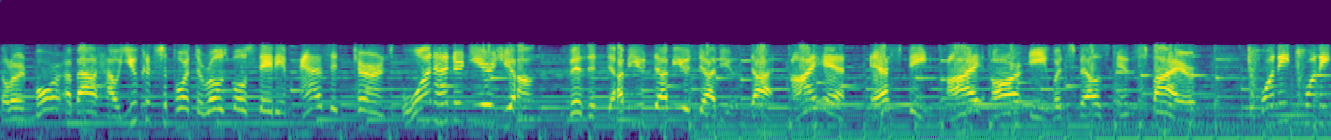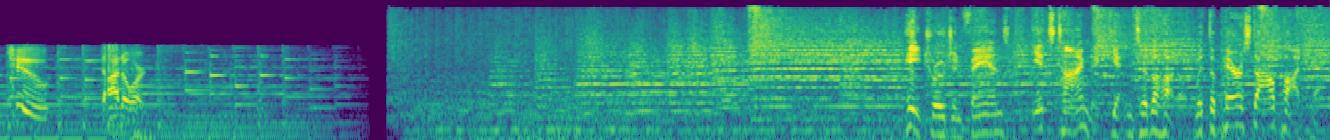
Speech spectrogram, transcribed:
To learn more about how you can support the Rose Bowl Stadium as it turns 100 years young, visit www.inspire, which spells inspire, 2022.org. Hey, Trojan fans, it's time to get into the huddle with the Peristyle Podcast.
